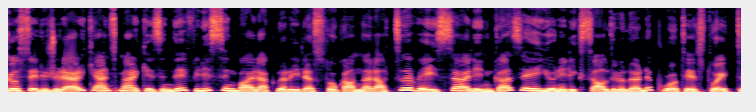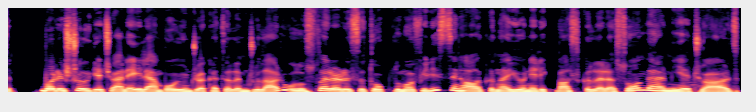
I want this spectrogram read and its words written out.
Göstericiler kent merkezinde Filistin bayraklarıyla sloganlar attı ve İsrail'in Gazze'ye yönelik saldırılarını protesto etti. Barışçıl geçen eylem boyunca katılımcılar uluslararası toplumu Filistin halkına yönelik baskılara son vermeye çağırdı.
